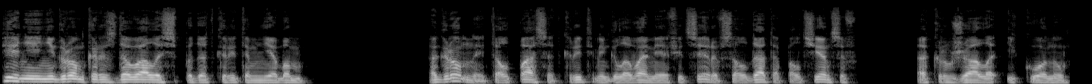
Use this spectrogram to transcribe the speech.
Пение негромко раздавалось под открытым небом. Огромная толпа с открытыми головами офицеров, солдат, ополченцев окружала икону.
